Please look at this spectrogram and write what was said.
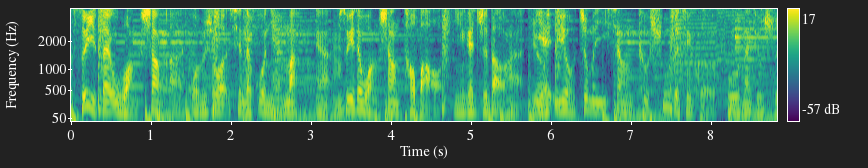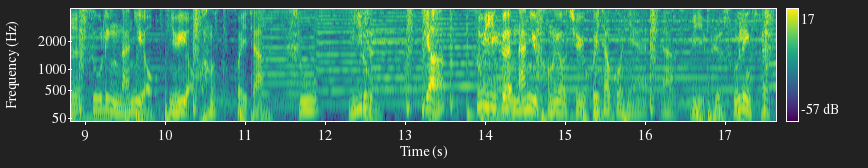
所以在网上啊，我们说现在过年嘛，啊，嗯所以在网上淘宝，你应该知道哈、Yeah 也也有这么一项特殊的这个服务，那就是租赁男友、女友回家。Zu mieten. Ja, 租一个男女朋友去回家过年呀。Wie fürs Frühlingsfest.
